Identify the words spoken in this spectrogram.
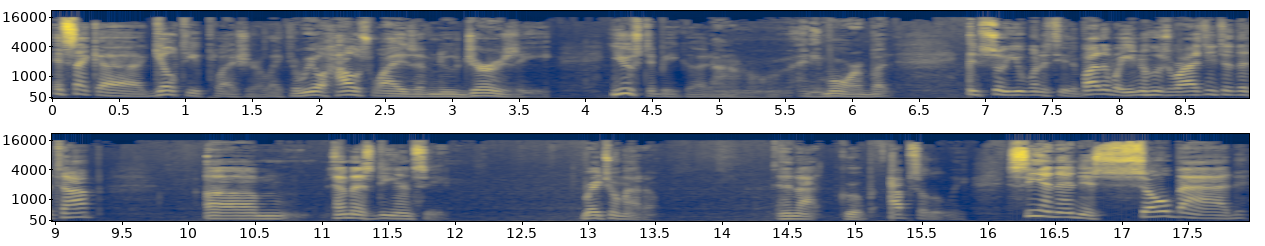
it's like a guilty pleasure, like the Real Housewives of New Jersey. Used to be good, I don't know anymore, but and so you want to see that. By the way, you know who's rising to the top? Um, MSDNC, Rachel Maddow, and that group, absolutely. CNN is so bad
